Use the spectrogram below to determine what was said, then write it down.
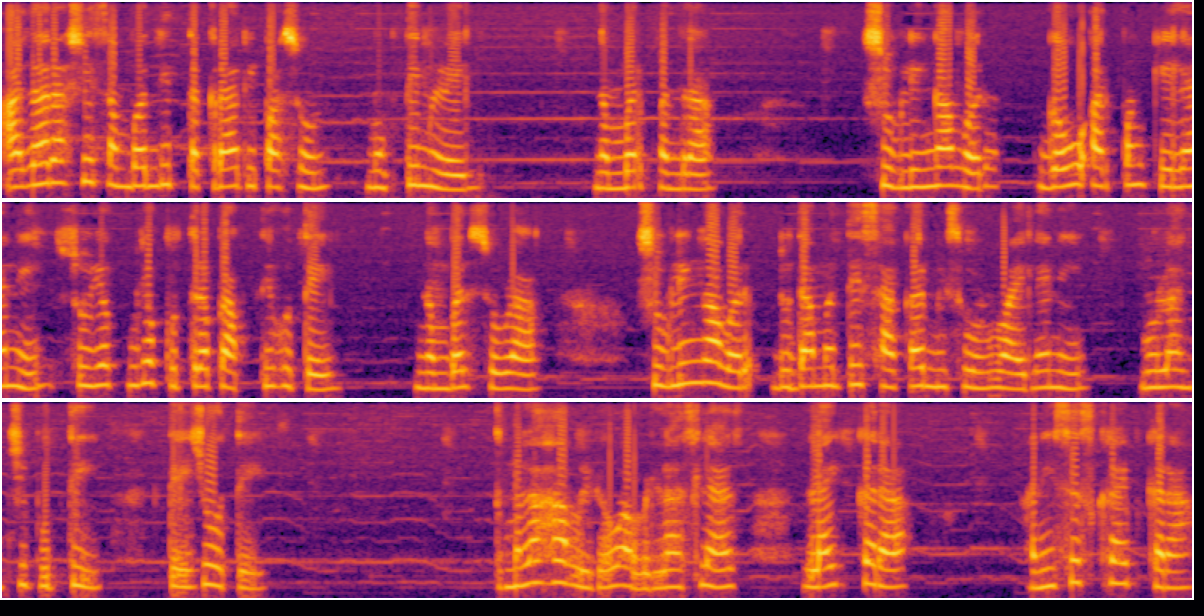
आजाराशी संबंधित तक्रारीपासून मुक्ती मिळेल. नंबर पंधरा. शिवलिंगावर गहू अर्पण केल्याने सुयोग्य पुत्र प्राप्ती होते. नंबर सोळा. शिवलिंगावर दुधामध्ये साखर मिसळून वाहिल्याने मुलांची बुद्धी तेज होते. तुम्हाला हा व्हिडिओ आवडला असल्यास लाईक करा आणि सबस्क्राईब करा.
